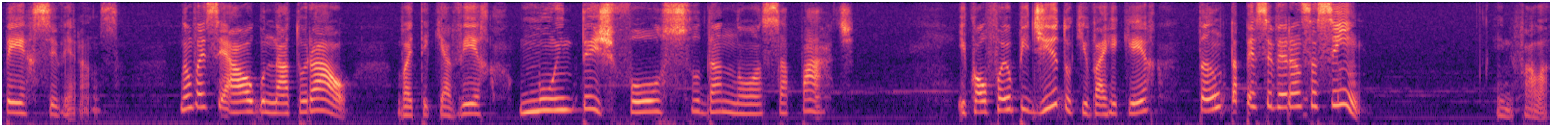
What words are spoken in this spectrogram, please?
perseverança. Não vai ser algo natural, vai ter que haver muito esforço da nossa parte. E qual foi o pedido que vai requer tanta perseverança assim? Ele fala:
